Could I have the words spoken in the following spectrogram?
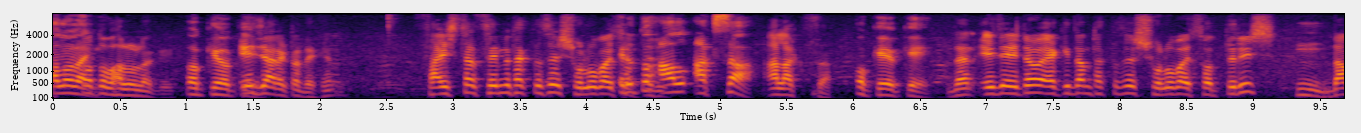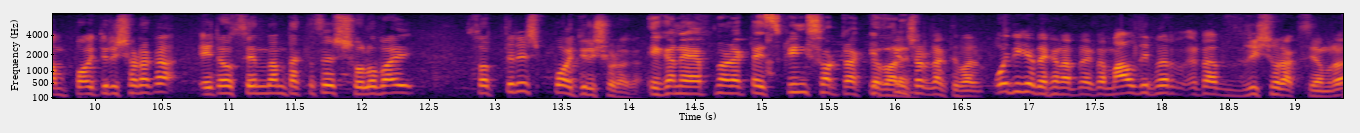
ভালো লাগে। তত ভালো লাগে। ওকে ওকে এই যে আরেকটা দেখেন সাইজটা সেমে থাকতেছে ষোলো বাই এটা তো আল আকসা আল আকসা ওকে ওকে দেন এই যে এটাও একই দাম থাকতেছে ষোলো বাই ছত্রিশ। দাম পঁয়ত্রিশশো টাকা এটাও সেম দাম থাকতেছে ষোলো বাই ছত্রিশ পঁয়ত্রিশশো টাকা। এখানে আপনার একটা স্ক্রিনশট রাখতে পারেন। স্ক্রিনশট রাখতে পারেন। ওইদিকে দেখেন আপনি একটা মালদ্বীপের একটা দৃশ্য রাখছি আমরা।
